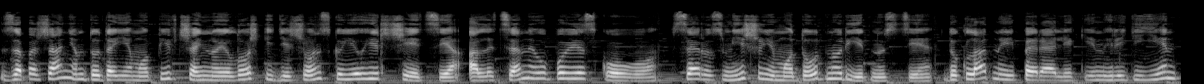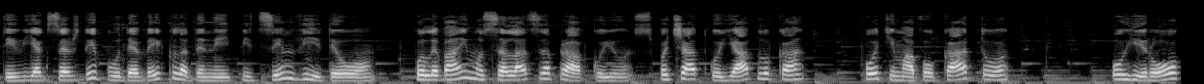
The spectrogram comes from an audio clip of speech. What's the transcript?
За бажанням додаємо пів чайної ложки діжонської гірчиці, але це не обов'язково. Все розмішуємо до однорідності. Докладний перелік інгредієнтів, як завжди, буде викладений під цим відео. Поливаємо салат заправкою. Спочатку яблука, потім авокадо, огірок,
